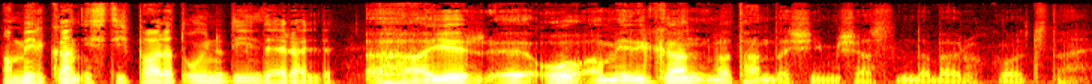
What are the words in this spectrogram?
Amerikan istihbarat oyunu değildi herhalde. Hayır, e, o Amerikan vatandaşıymış aslında Baruch Goldstein.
